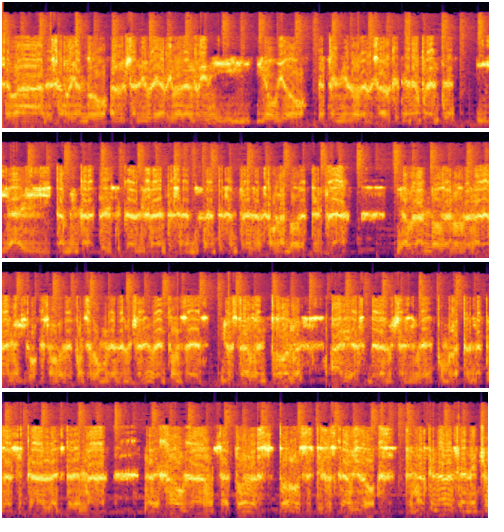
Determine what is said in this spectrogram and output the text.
se va desarrollando la lucha libre arriba del ring y, y obvio dependiendo del luchador que tiene enfrente y hay también características diferentes en diferentes empresas, hablando de AAA y hablando de los de la Arena México que son los del Consejo Mundial de Lucha Libre. Entonces yo he estado en todas las áreas de la lucha libre, como la, clásica, la extrema, la de jaula, o sea, todas las, todos los estilos que ha habido, que más que nada se han hecho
